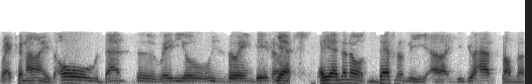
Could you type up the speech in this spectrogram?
recognize. Oh, that the radio is doing this. Yeah. Yeah, yeah, no, no, definitely. Uh, you, you have some uh,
